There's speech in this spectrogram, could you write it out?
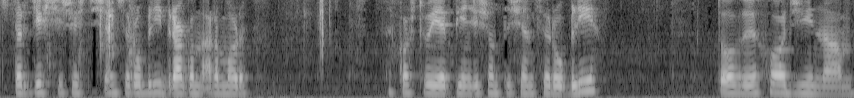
46 tysięcy rubli. Dragon Armor kosztuje 50 tysięcy rubli, to wychodzi nam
